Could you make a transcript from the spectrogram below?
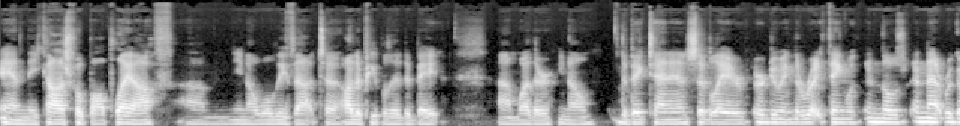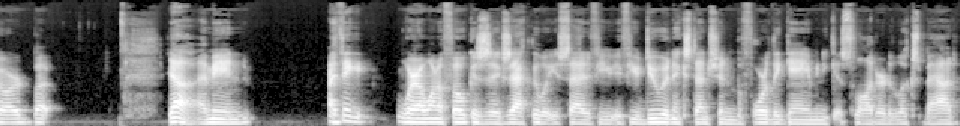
and the college football playoff. Um, you know, we'll leave that to other people to debate um, whether you know the Big Ten and NCAA are, are doing the right thing in those in that regard. But yeah, I mean, I think where I want to focus is exactly what you said. If you if you do an extension before the game and you get slaughtered, it looks bad.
